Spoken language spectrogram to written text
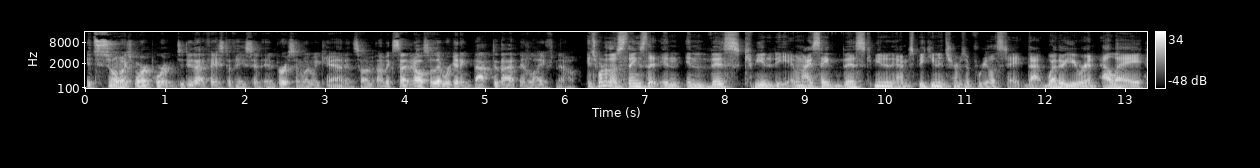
it's so much more important to do that face to face and in person when we can. And so I'm, I'm excited also that we're getting back to that in life now. It's one of those things that in, in this community, and when I say this community, I'm speaking in terms of real estate, that whether you are in LA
